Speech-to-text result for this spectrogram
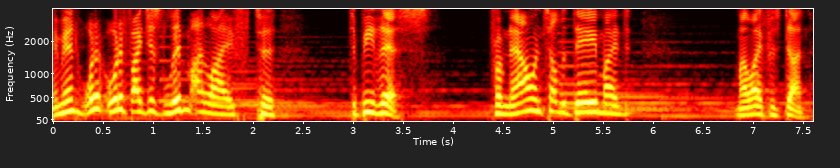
Amen. What if, what if I just live my life to, to be this from now until the day my, my life is done?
